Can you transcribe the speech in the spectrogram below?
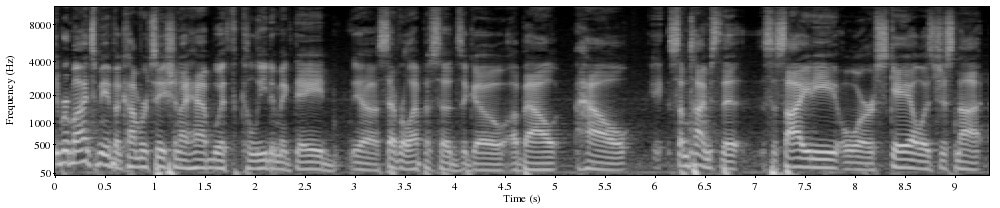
It reminds me of a conversation I had with Khalida McDade uh, several episodes ago about how sometimes the society or scale is just not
